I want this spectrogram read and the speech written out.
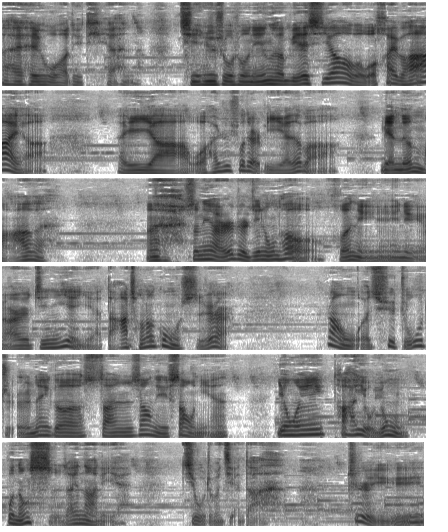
哎呦我的天哪！秦叔叔您可别笑啊，我害怕呀。哎呀，我还是说点别的吧，免得麻烦。哎，是您儿子金龙头和你女儿金叶叶达成了共识，让我去阻止那个山上的少年，因为他还有用，不能死在那里，就这么简单。至于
